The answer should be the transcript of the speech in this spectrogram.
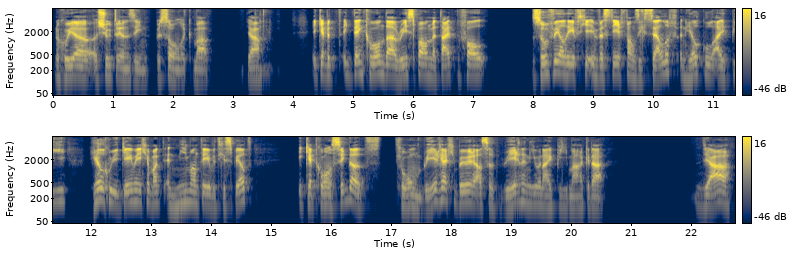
een goede shooter in zien, persoonlijk. Maar ja, ik, heb het, ik denk gewoon dat Respawn met Titanfall zoveel heeft geïnvesteerd van zichzelf. Een heel cool IP, heel goede game heeft gemaakt en niemand heeft het gespeeld. Ik heb gewoon schrik dat het gewoon weer gaat gebeuren als ze weer een nieuwe IP maken. Dat, ja,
